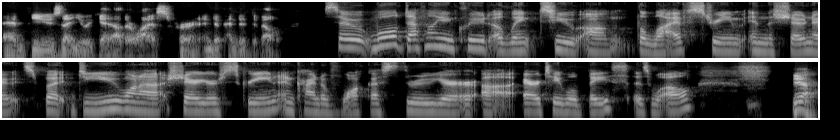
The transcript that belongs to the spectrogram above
and views that you would get otherwise for an independent developer. So we'll definitely include a link to um, the live stream in the show notes. But do you want to share your screen and kind of walk us through your uh, Airtable base as well? Yeah,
